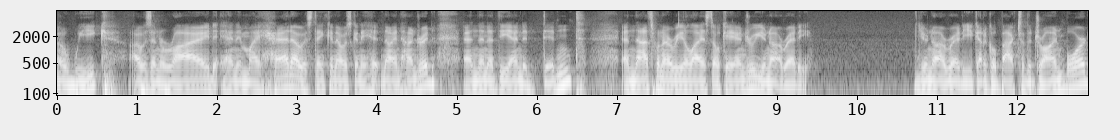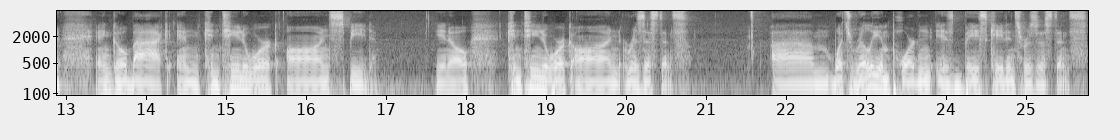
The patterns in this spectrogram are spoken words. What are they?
uh, week, I was in a ride, and in my head, I was thinking I was going to hit 900, and then at the end, it didn't. And that's when I realized, okay, Andrew, you're not ready. You're not ready. You got to go back to the drawing board and go back and continue to work on speed. You know, continue to work on resistance. Um, what's really important is base cadence resistance.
